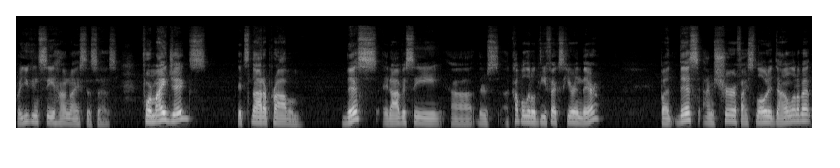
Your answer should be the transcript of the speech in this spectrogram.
But you can see how nice this is. For my jigs, it's not a problem. This, it obviously, uh, there's a couple little defects here and there. But this, I'm sure if I slowed it down a little bit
